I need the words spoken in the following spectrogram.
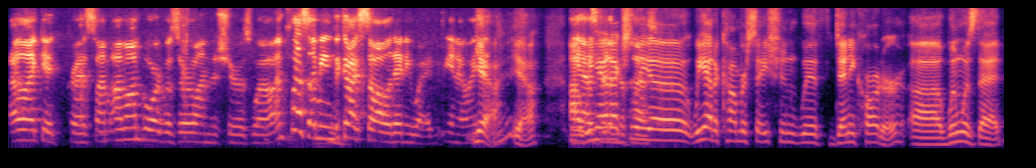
I like it, Chris. I'm, I'm on board with Zuerlein this year as well. And plus, I mean, the guy's solid anyway. You know. Yeah, yeah. Uh, we had actually uh, we had a conversation with Denny Carter. Uh, when was that?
